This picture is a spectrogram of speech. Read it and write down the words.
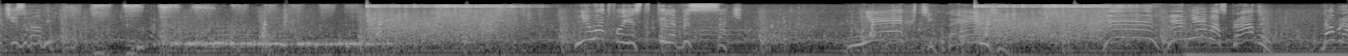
mogę ci zrobić? Niełatwo jest tyle wyssać. Niech ci będzie. Hmm, nie ma sprawy. Dobra.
